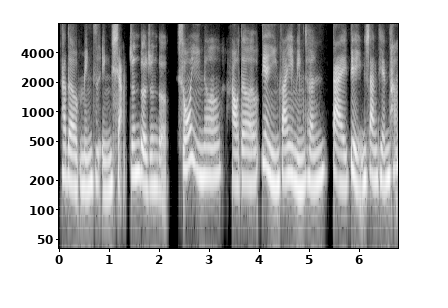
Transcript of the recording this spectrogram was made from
它的名字影响，真的真的。所以呢，好的电影翻译名称带电影上天堂。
